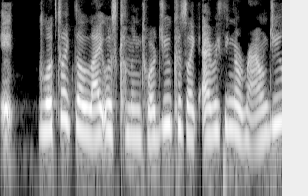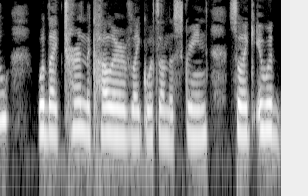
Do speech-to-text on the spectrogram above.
it looked like the light was coming towards you because like everything around you would like turn the color of like what's on the screen. So like it would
